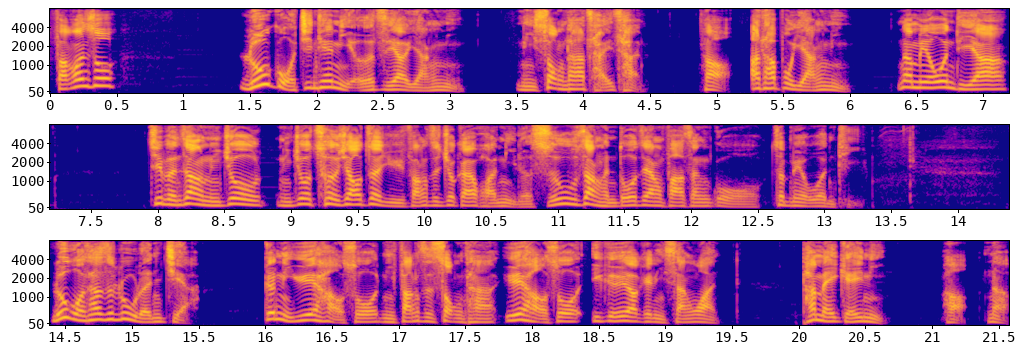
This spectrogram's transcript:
法官说，如果今天你儿子要养你，你送他财产，好啊，他不养你，那没有问题啊。基本上你就你就撤销赠与，房子就该还你了。实物上很多这样发生过，哦这没有问题。如果他是路人甲，跟你约好说你房子送他，约好说一个月要给你三万，他没给你，好，那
